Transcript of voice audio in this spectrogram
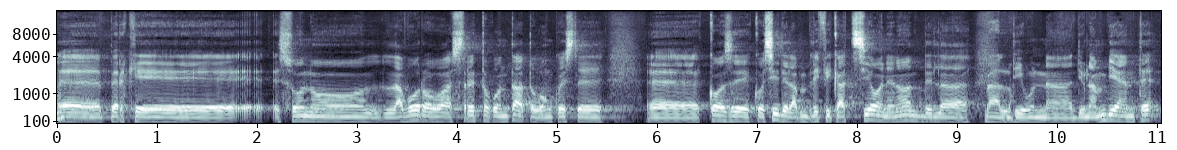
eh, perché sono, lavoro a stretto contatto con queste eh, cose così dell'amplificazione no? Del- di, un, di un ambiente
